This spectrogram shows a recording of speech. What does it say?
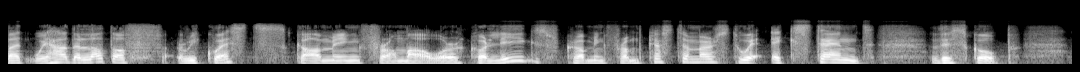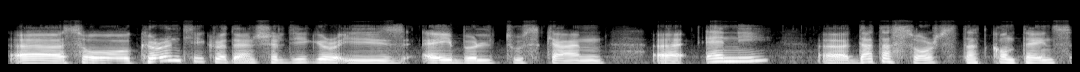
but we had a lot of requests coming from our colleagues, coming from customers to extend the scope. Uh, so currently, Credential Digger is able to scan uh, any uh, data source that contains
